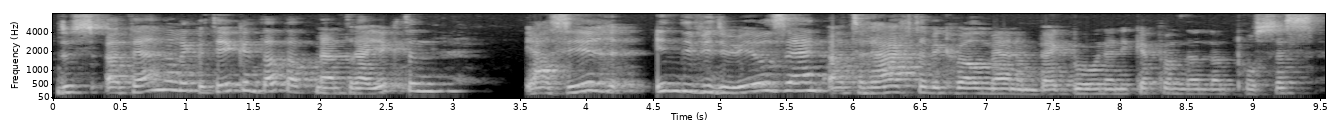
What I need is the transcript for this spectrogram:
Dus uiteindelijk betekent dat dat mijn trajecten ja, zeer individueel zijn. Uiteraard heb ik wel mijn backbone en ik heb een, een, proces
